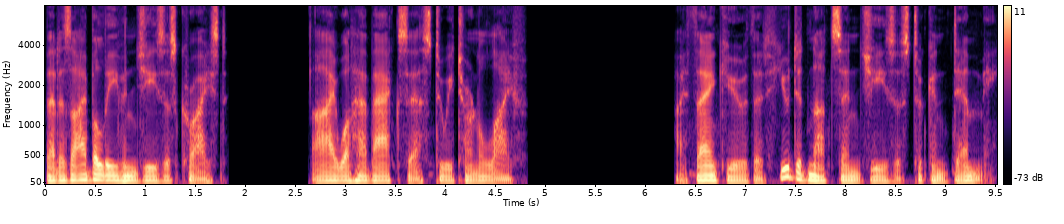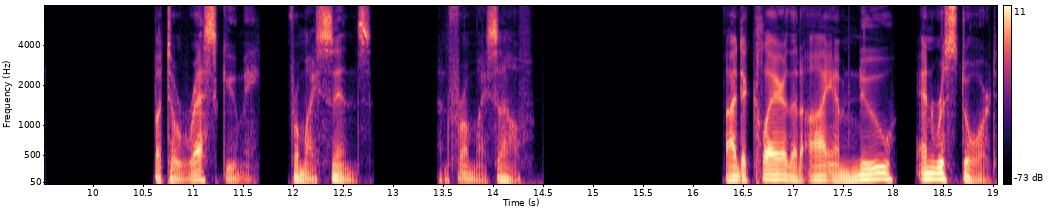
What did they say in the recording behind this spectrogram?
that as I believe in Jesus Christ, I will have access to eternal life. I thank you that you did not send Jesus to condemn me, but to rescue me from my sins and from myself. I declare that I am new and restored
